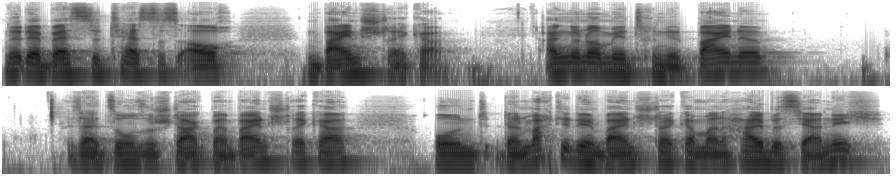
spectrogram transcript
Ne? Der beste Test ist auch ein Beinstrecker. Angenommen, ihr trainiert Beine, seid so und so stark beim Beinstrecker und dann macht ihr den Beinstrecker mal ein halbes Jahr nicht,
